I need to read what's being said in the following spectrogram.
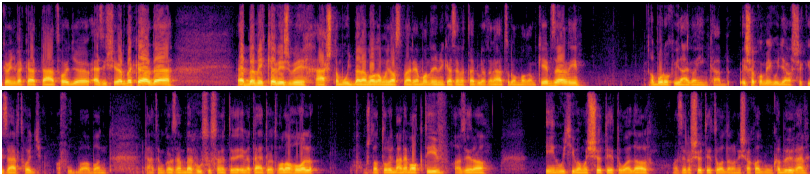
könyveket, tehát hogy ez is érdekel, de ebben még kevésbé ástam úgy bele magam, hogy azt merjem mondani, hogy ezen a területen el tudom magam képzelni. A borok világa inkább. És akkor még ugye az se kizárt, hogy a futballban, tehát amikor az ember 20-25 évet eltölt valahol, most attól, hogy már nem aktív, azért a, én úgy hívom, hogy sötét oldal, azért a sötét oldalon is akad munka bőven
